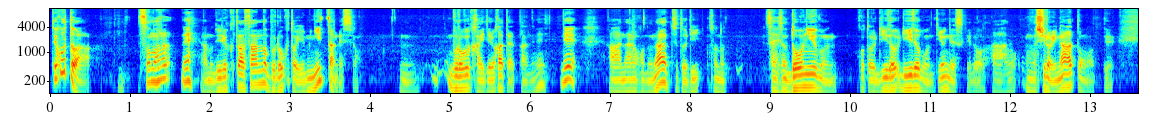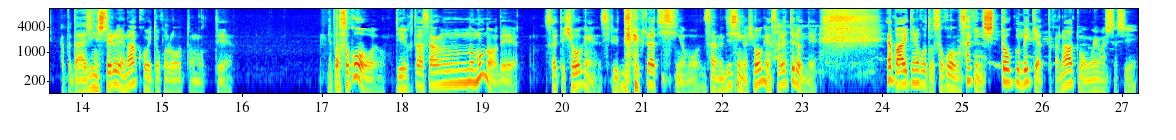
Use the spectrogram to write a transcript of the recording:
てことは、そのね、あのディレクターさんのブログとか読みに行ったんですよ。うん、ブログ書いてる方やったんでね。で、ああ、なるほどな、ちょっとリ、その、最初の導入文、ことをリード、リード文って言うんですけど、ああ、面白いなと思って、やっぱ大事にしてるやな、こういうところと思って、やっぱそこをディレクターさんのもので、そうやって表現する、ディレクター自身がもう、さん自身が表現されてるんで、やっぱ相手のことをそこを先に知っておくべきやったかなとも思いましたし、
